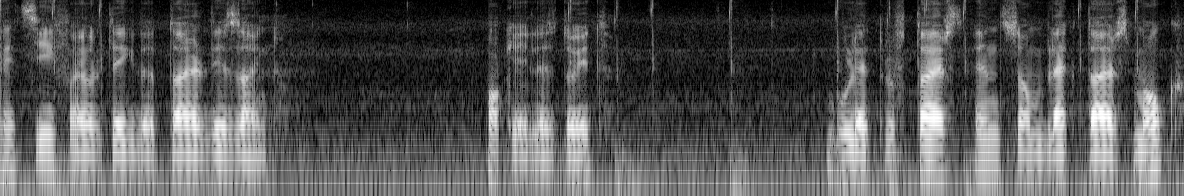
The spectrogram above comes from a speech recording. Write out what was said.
Let's see if I will take the tire design. Okay let's do it. Bulletproof tires and some black tire smoke.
